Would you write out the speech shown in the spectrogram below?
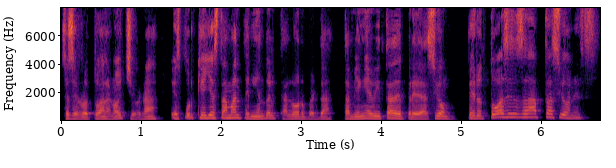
se cerró toda la noche, ¿verdad? Es porque ella está manteniendo el calor, ¿verdad? También evita depredación. Pero todas esas adaptaciones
